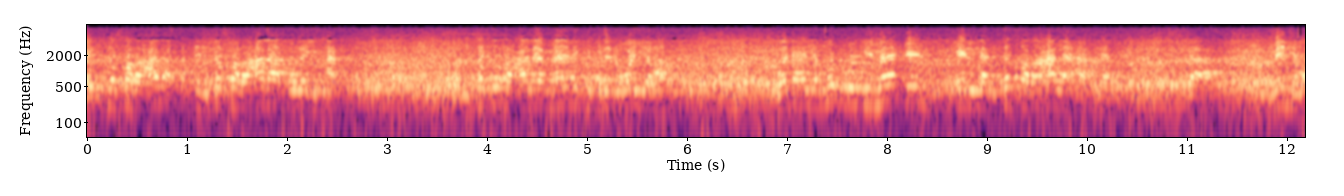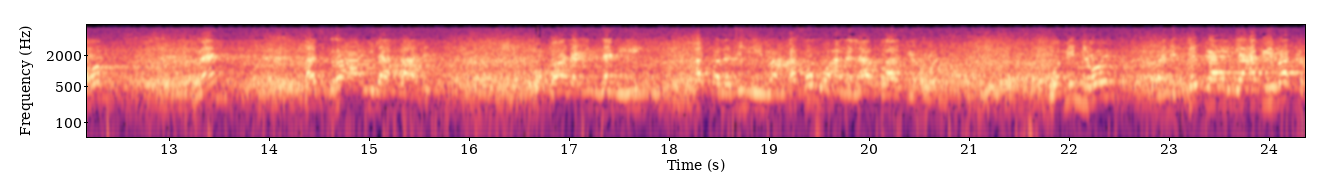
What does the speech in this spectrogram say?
انتصر على انتصر على خليحة وانتصر على مالك بن نويرة ولا يمر بماء إلا انتصر على أهله. فمنهم من أسرع إلى خالد وقال إنني حصل مني ما حصل وأنا الآن راجع ومنهم من اتجه إلى أبي بكر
